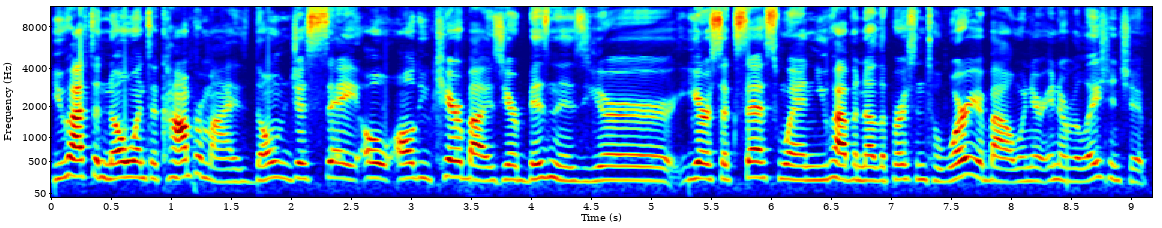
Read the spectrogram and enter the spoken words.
you have to know when to compromise. Don't just say, "Oh, all you care about is your business, your your success" when you have another person to worry about when you're in a relationship.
